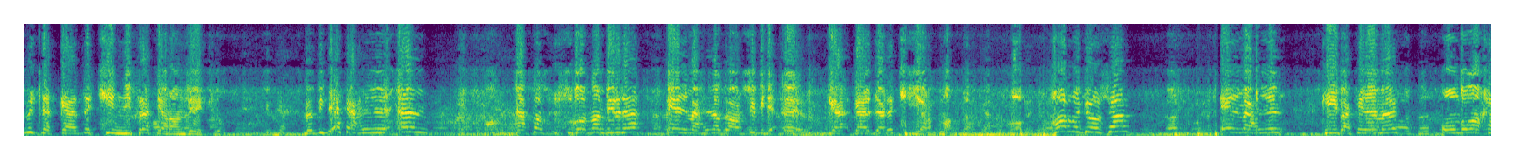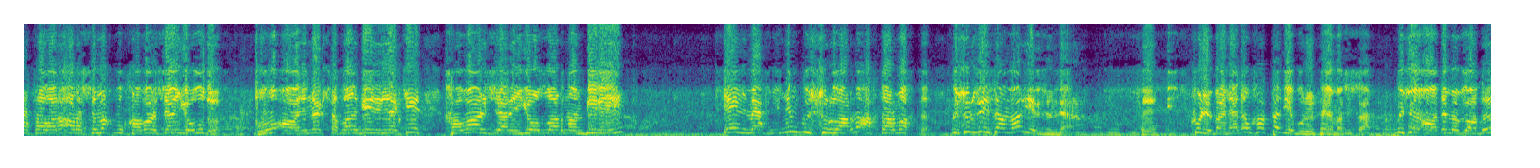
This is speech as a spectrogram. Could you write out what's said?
mütləq qəlbdə kin, nifrət yaranacaq. Və bidət əhlinin ən əsas üsullarından biri də elm əhlinə qarşı e, qəlblərdə kin yaratmaqdır. Harada görsən, elm əhlinin qeybəti eləmək, onda olan xətaları araşdırmaq bu xavariclərin yoludur. Bunu alimlər kitablarına qeyd edirlər ki, xavariclərin yollarından biri elm əhlinin qüsurlarını axtarmaqdır. Qüsursuz insan var yer üzündə. Kullu bən ədəm xatta deyə buyurur Peyyəməsə. Bütün Adəm övladı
